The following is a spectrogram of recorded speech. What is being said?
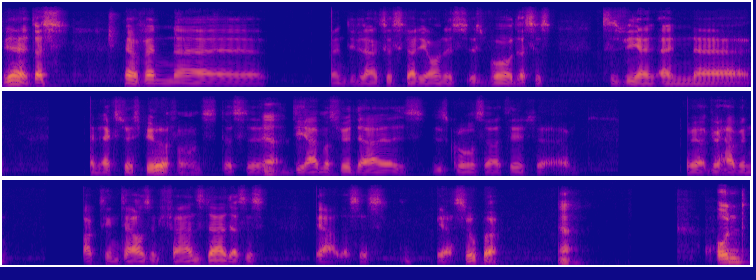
Ja, das, ja wenn, äh, wenn die Langstes Stadion ist, ist wo, das ist, das ist wie ein, ein, äh, ein extra Spieler für uns. Das, äh, ja. Die Atmosphäre da ist, ist großartig. Ähm, wir, wir haben 18.000 Fans da, das ist ja, das ist ja super. Ja. Und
